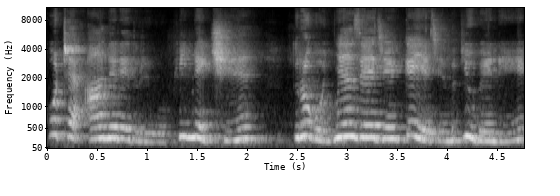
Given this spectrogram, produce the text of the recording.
ကိုထက်အားနေတဲ့သူတွေကိုဖိနှိပ်ခြင်းသူတို့ကိုညှဉ်းဆဲခြင်းကဲ့ရဲ့ခြင်းမပြုဘဲနဲ့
